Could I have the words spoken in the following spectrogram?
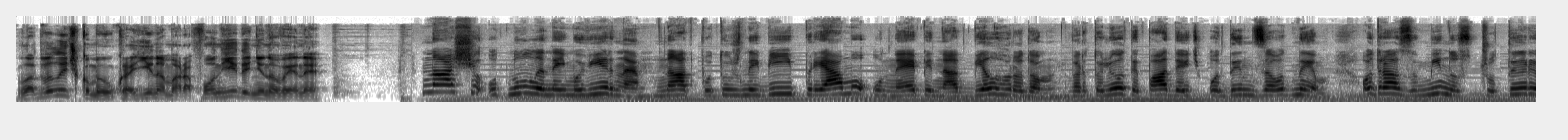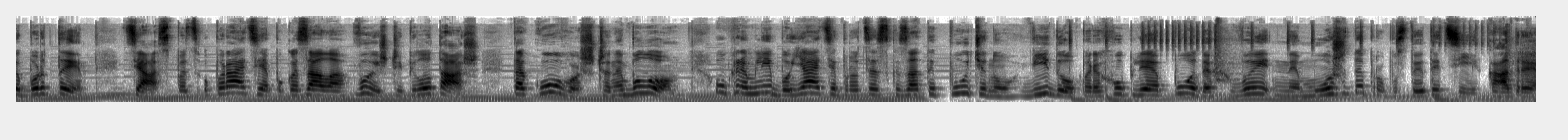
Влад Величко, ми Україна, марафон. Єдині новини. Наші утнули неймовірне надпотужний бій прямо у небі над Білгородом. Вертольоти падають один за одним. Одразу мінус чотири борти. Ця спецоперація показала вищий пілотаж. Такого ще не було. У Кремлі бояться про це сказати Путіну. Відео перехоплює подих. Ви не можете пропустити ці кадри.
